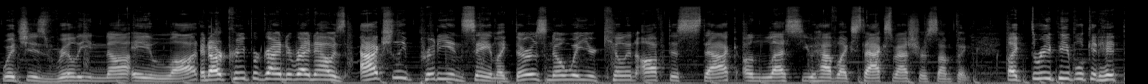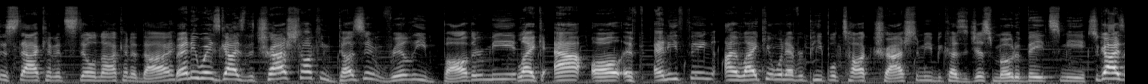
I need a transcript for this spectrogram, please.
which is really not a lot. And our creeper grinder right now is actually pretty insane. Like there is no way you're killing off this stack unless you have like stack smash or something. Like three people could hit this stack and it's still not gonna die. But anyways, guys, the trash talking doesn't really bother me like at all. If anything, I like it whenever people talk trash to me because it just motivates me. So guys,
